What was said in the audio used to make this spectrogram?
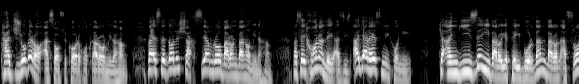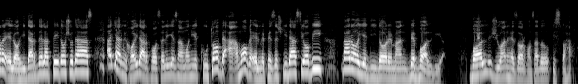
تجربه را اساس کار خود قرار می دهم و استدلال شخصیم را بر آن بنا می نهم. پس ای خواننده عزیز اگر حس می کنی که انگیزه ای برای پی بردن بر آن اسرار الهی در دلت پیدا شده است. اگر می‌خواهی در فاصله زمانی کوتاه به اعماق علم پزشکی دستیابی برای دیدار من به بال بیا. بال جوان 1527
